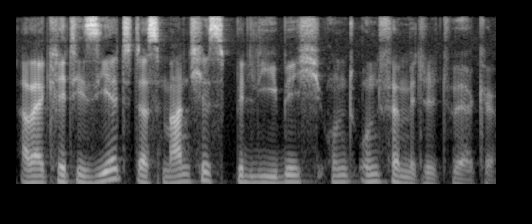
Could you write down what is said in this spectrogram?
aber er kritisiert, dass manches beliebig und unvermittelt wirke.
